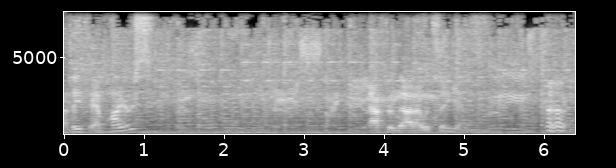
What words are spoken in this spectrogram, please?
Are they vampires? After that, I would say yes.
